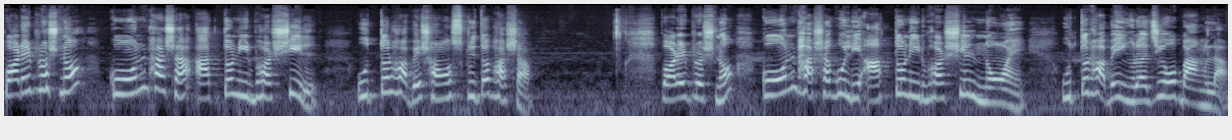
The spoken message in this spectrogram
পরের প্রশ্ন, কোন ভাষা আত্মনির্ভরশীল? উত্তর হবে সংস্কৃত ভাষা। পরের প্রশ্ন, কোন ভাষাগুলি আত্মনির্ভরশীল নয়? উত্তর হবে ইংরাজি ও বাংলা।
